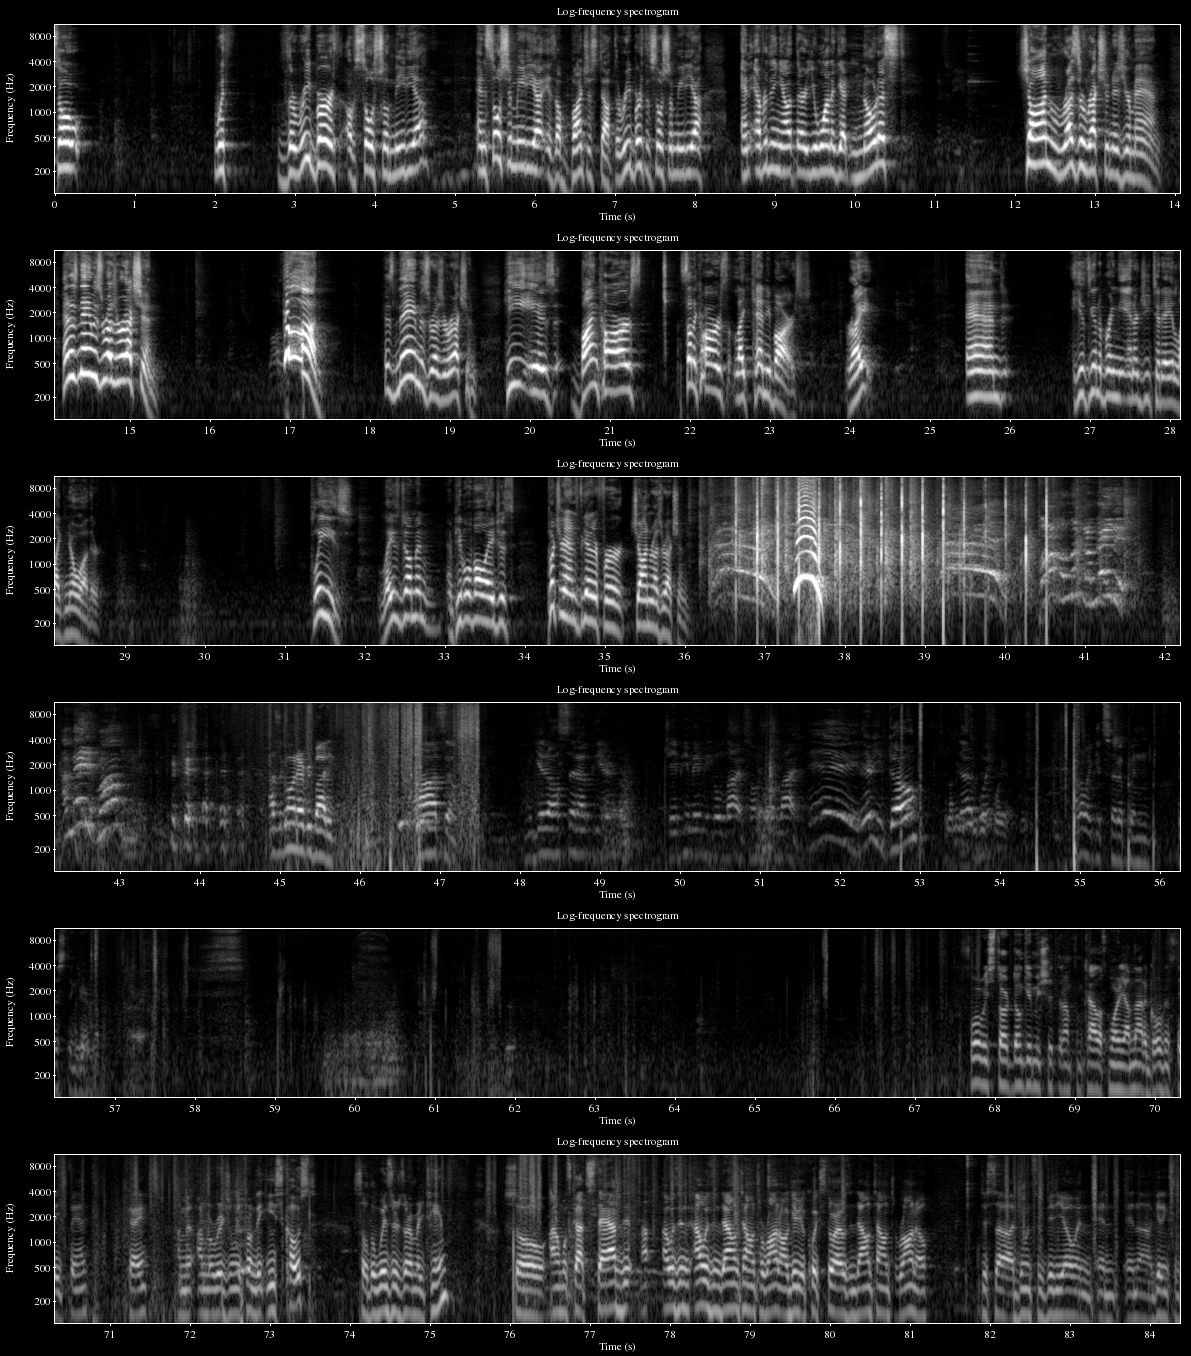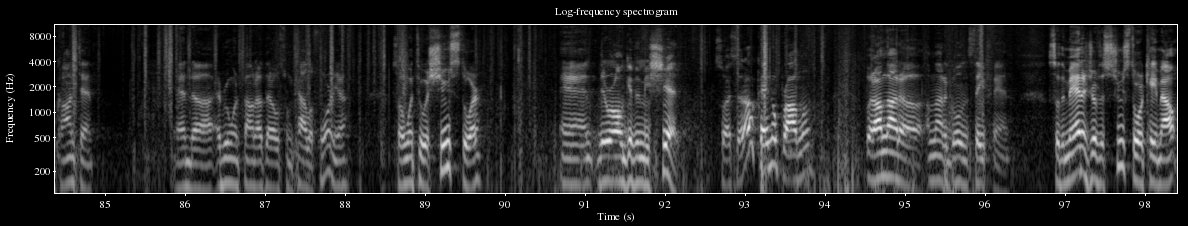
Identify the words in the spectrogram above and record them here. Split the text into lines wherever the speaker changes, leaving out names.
So, with the rebirth of social media, and social media is a bunch of stuff. The rebirth of social media and everything out there, you want to get noticed. John Resurrection is your man. And his name is Resurrection. God. His name is Resurrection. He is buying cars, selling cars like candy bars, right? And he's going to bring the energy today like no other. Please, ladies and gentlemen, and people of all ages, put your hands together for John Resurrection. Woo!
Mama, look, I made it. I made it, Mom. How's it going, everybody? Awesome. Let me get it all set up here. JP made me go live, so I'm going live. Hey, there you go. That way. How do I get set up in this thing here? Before we start, don't give me shit that I'm from California. I'm not a Golden State fan. Okay, I'm, I'm originally from the East Coast, so the Wizards are my team. So I almost got stabbed. I, I was in I was in downtown Toronto. I'll give you a quick story. I was in downtown Toronto, just uh, doing some video and and, and uh, getting some content, and uh, everyone found out that I was from California. So I went to a shoe store, and they were all giving me shit. So I said, okay, no problem, but I'm not a I'm not a Golden State fan. So the manager of the shoe store came out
